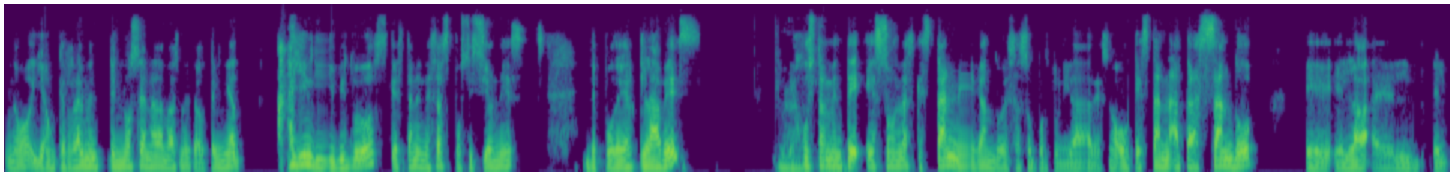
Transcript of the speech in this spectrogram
¿no? Y aunque realmente no sea nada más mercadotecnia, hay individuos que están en esas posiciones de poder claves que justamente son las que están negando esas oportunidades, ¿no? O que están atrasando eh, el,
